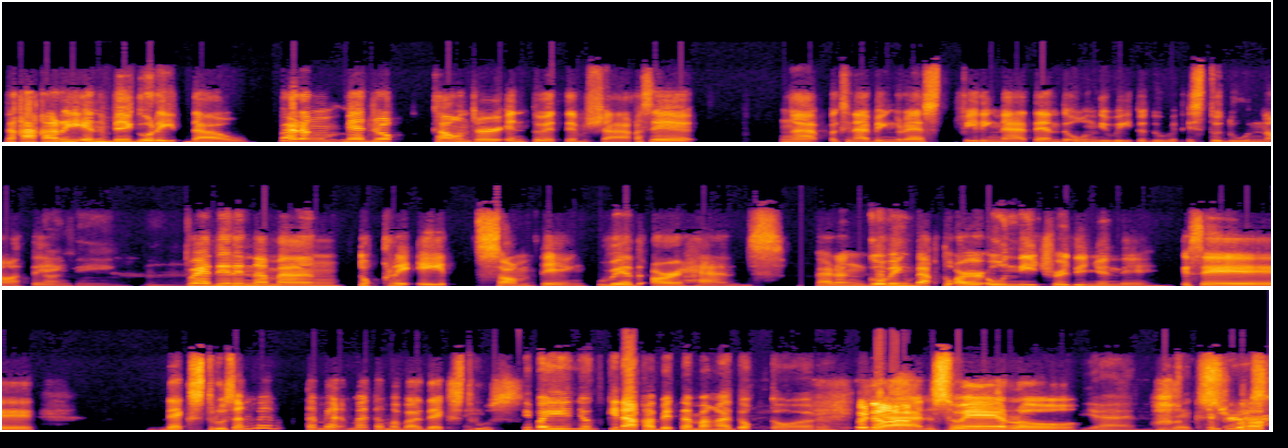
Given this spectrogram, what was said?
Nakaka-reinvigorate daw. Parang medyo counterintuitive siya. Kasi nga, pag sinabing rest, feeling natin the only way to do it is to do nothing. Nothing. Mm. Pwede rin naman to create something with our hands. Parang going back to our own nature din yun eh. Kasi dextrose. Ano may, tama, may- tama ba? Dextrose? Di ba yun yung kinakabit ng mga doktor? Yan, swero. Yan. Dextrose.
